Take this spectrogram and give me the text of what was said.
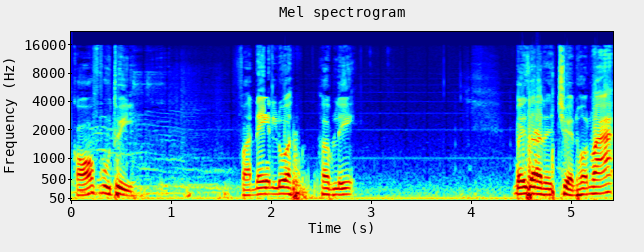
Có phù thủy Và đen luôn, Hợp lý. Bây giờ để chuyển hỗn mã.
